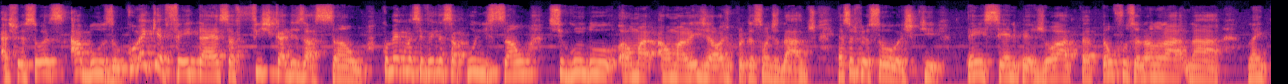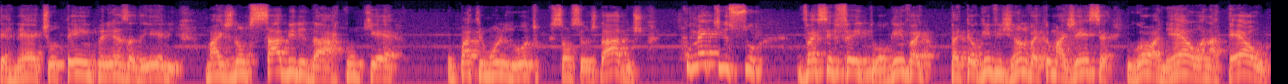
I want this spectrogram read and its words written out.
as pessoas abusam. Como é que é feita essa fiscalização? Como é que vai ser feita essa punição segundo uma, uma lei geral de proteção de dados? Essas pessoas que têm CNPJ, estão funcionando na, na, na internet ou têm empresa dele, mas não sabe lidar com o que é o patrimônio do outro, que são seus dados, como é que isso vai ser feito? Alguém vai, vai ter alguém vigiando? Vai ter uma agência igual a ANEL, a Anatel?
